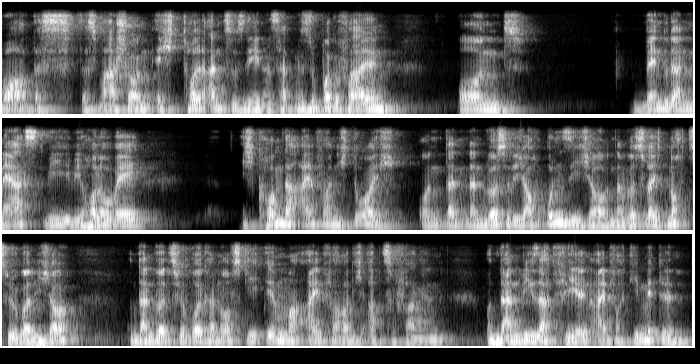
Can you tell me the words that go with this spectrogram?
Boah, das, das war schon echt toll anzusehen. Das hat mir super gefallen. Und wenn du dann merkst, wie, wie Holloway, ich komme da einfach nicht durch. Und dann, dann wirst du dich auch unsicher und dann wirst du vielleicht noch zögerlicher. Und dann wird es für Volkanowski immer einfacher, dich abzufangen. Und dann, wie gesagt, fehlen einfach die Mittel.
